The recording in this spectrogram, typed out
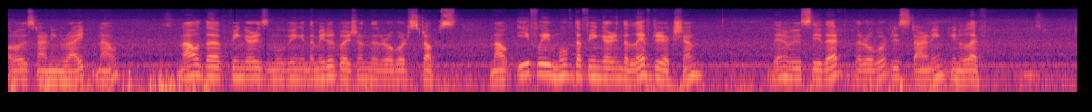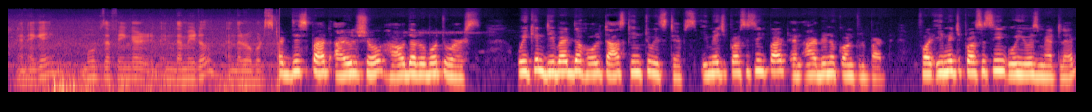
always turning right now now the finger is moving in the middle position the robot stops now if we move the finger in the left direction then we will see that the robot is turning in left and again move the finger in the middle and the robot stops. At this part I will show how the robot works. We can divide the whole task into steps image processing part and Arduino control part. For image processing we use MATLAB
